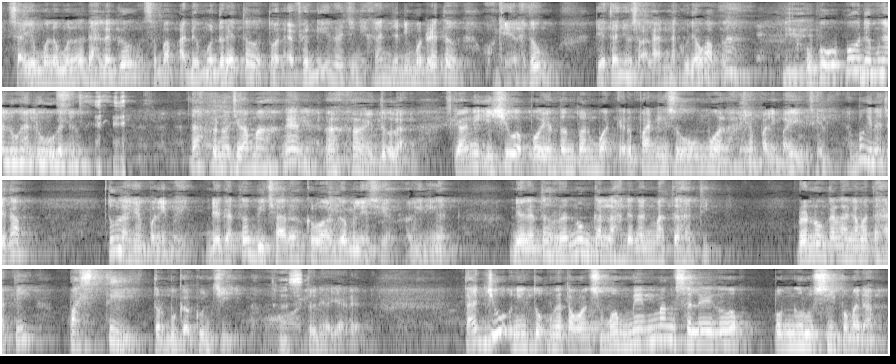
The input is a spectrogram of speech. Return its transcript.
Saya mula-mula dah lega sebab ada moderator. Tuan Effendi Rajinikan jadi moderator. Okeylah tu. Dia tanya soalan, aku jawab lah. Rupa-rupa dia mengalu-ngalu kena. Dah kena ceramah kan? Itulah. Sekarang ni isu apa yang tuan-tuan buat kat depan ni semualah yang paling baik sekali. Apa kita nak cakap? Itulah yang paling baik. Dia kata bicara keluarga Malaysia hari ni kan. Dia kata renungkanlah dengan mata hati. Renungkanlah dengan mata hati pasti terbuka kunci. Oh, itu dia ayat dia. Tajuk ni untuk pengetahuan semua memang selera pengerusi pemadam.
